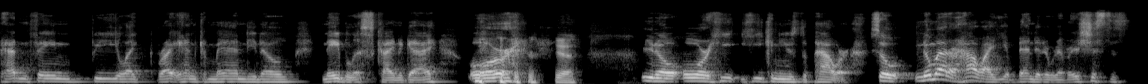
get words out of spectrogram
Padan Fain be like right hand command, you know, nameless kind of guy, or yeah, you know, or he he can use the power. So no matter how I you bend it or whatever, it's just this,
